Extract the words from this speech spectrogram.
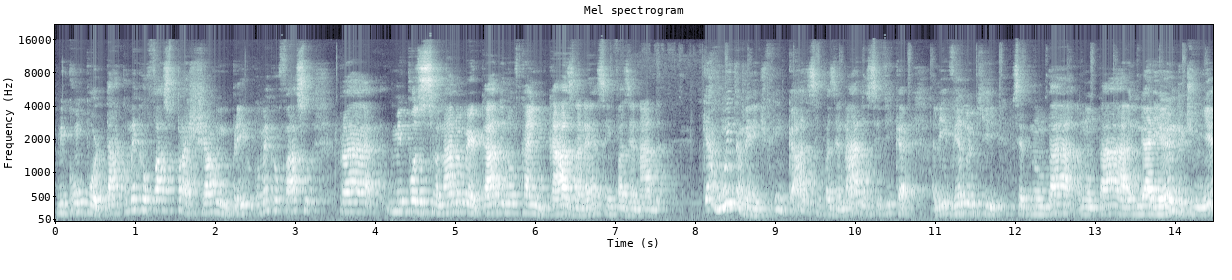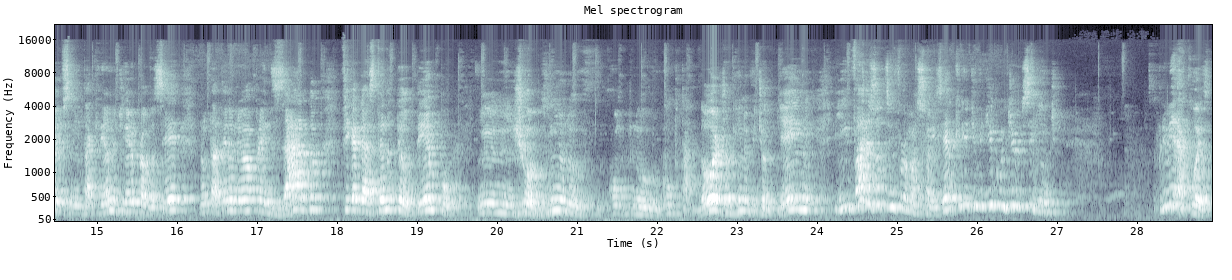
me comportar? Como é que eu faço para achar um emprego? Como é que eu faço para me posicionar no mercado e não ficar em casa, né, sem fazer nada? Porque é ruim também, a gente fica em casa sem fazer nada, você fica ali vendo que você não está não tá angariando dinheiro, você não está criando dinheiro para você, não está tendo nenhum aprendizado, fica gastando teu tempo em joguinho no no computador, joguinho no videogame e várias outras informações. E eu queria dividir contigo o seguinte: primeira coisa,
